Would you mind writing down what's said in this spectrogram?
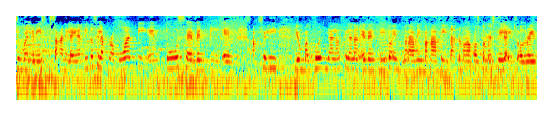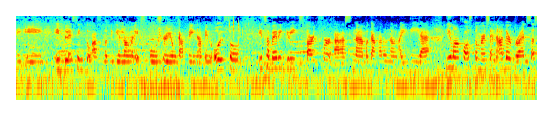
jewelries sa kanila. Nandito sila from 1pm to 7pm. Actually, yung mag-hold nga lang sila ng event dito and maraming makakita ng mga customers nila, it's already a, a blessing to us. Mabigyan lang ng exposure yung cafe namin. Also, it's a very great start for us na magkakaroon ng idea yung mga customers and other brands as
